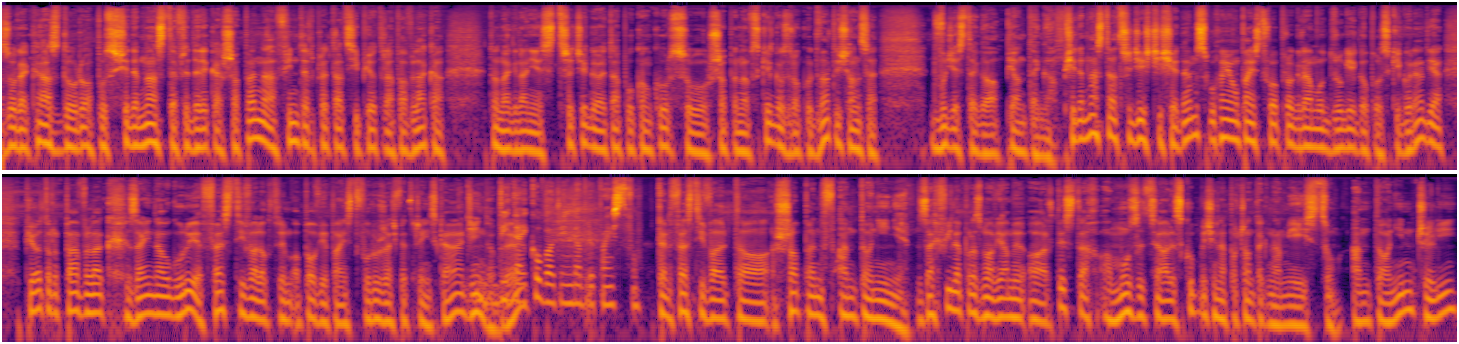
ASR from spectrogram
Mazurek Azdur op. 17 Fryderyka Chopina w interpretacji Piotra Pawlaka. To nagranie z trzeciego etapu konkursu Chopinowskiego z roku 2025. 17.37 słuchają Państwo programu Drugiego Polskiego Radia. Piotr Pawlak zainauguruje festiwal, o którym opowie Państwu Róża Świadczyńska. Dzień dobry. Witaj Kubo, dzień dobry Państwu. Ten festiwal to Chopin w Antoninie. Za chwilę porozmawiamy o artystach, o muzyce, ale skupmy się na początek na miejscu. Antonin, czyli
